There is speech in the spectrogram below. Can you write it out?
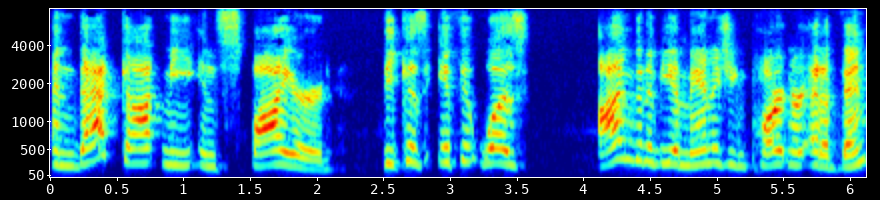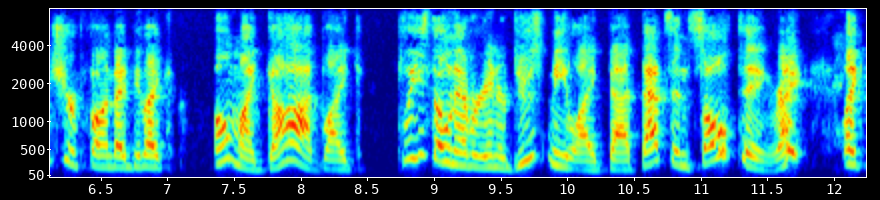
And that got me inspired because if it was, I'm going to be a managing partner at a venture fund, I'd be like, oh my God, like, please don't ever introduce me like that. That's insulting, right? Like,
